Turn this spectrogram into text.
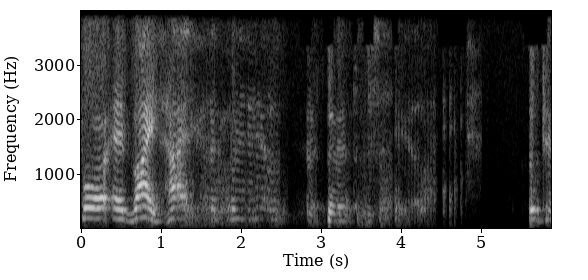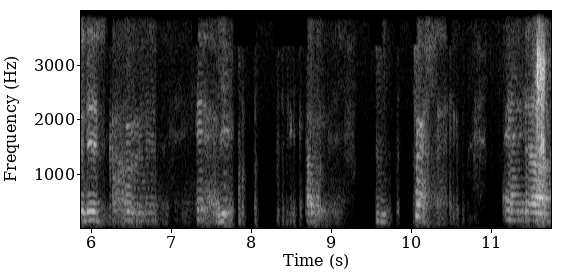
for advice. How are you going to go to, to, this government? And, uh,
